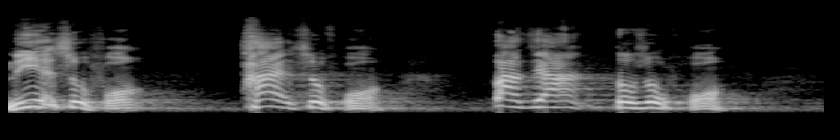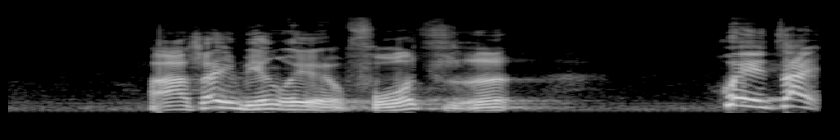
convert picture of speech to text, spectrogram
你也是佛，他也是佛，大家都是佛，啊，所以名为佛子，会在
